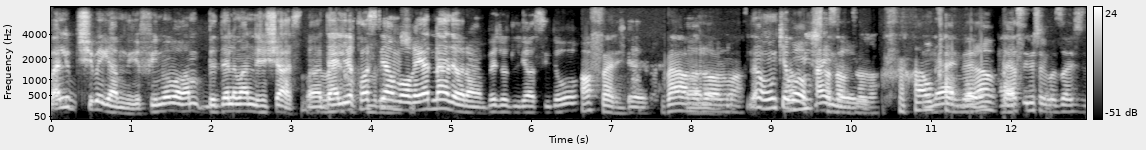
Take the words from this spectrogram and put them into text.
ولی چی بگم دیگه فیلم واقعا به دل من نشست. و ولی دلیل خب خاصی هم. واقعیت ندارم به جز لیاسیدو. آفرین. که و آره. نه اون که با پنج. همون پنج واقعا. تاثیرش گذاشته.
